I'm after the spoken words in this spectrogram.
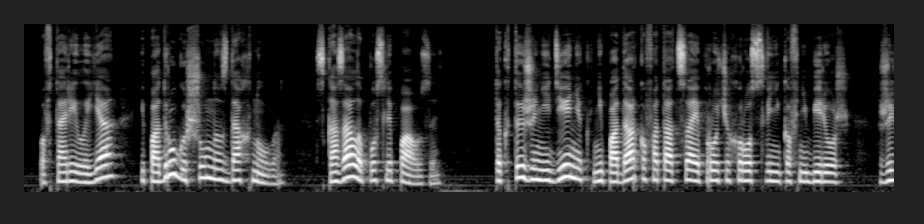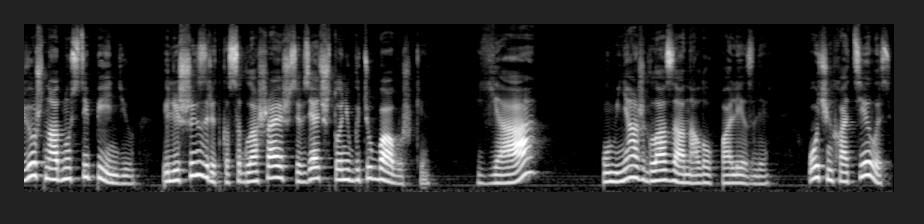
– повторила я, и подруга шумно вздохнула. Сказала после паузы. «Так ты же ни денег, ни подарков от отца и прочих родственников не берешь. Живешь на одну стипендию и лишь изредка соглашаешься взять что-нибудь у бабушки». «Я?» У меня аж глаза на лоб полезли. Очень хотелось,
